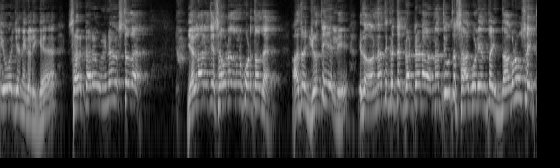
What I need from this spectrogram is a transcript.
ಯೋಜನೆಗಳಿಗೆ ಸರ್ಕಾರ ವಿನಿಯೋಗಿಸ್ತದೆ. ಎಲ್ಲ ರೀತಿಯ ಸೌಲಭ್ಯಗಳನ್ನು ಕೊಡ್ತದೆ. ಅದರ ಜೊತೆಯಲ್ಲಿ ಇದು ಅನಧಿಕೃತ ಕಟ್ಟಡ, ಅನಧಿಕೃತ ಸಾಗುವಳಿ ಅಂತ ಇದ್ದಾಗಲೂ ಸಹಿತ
